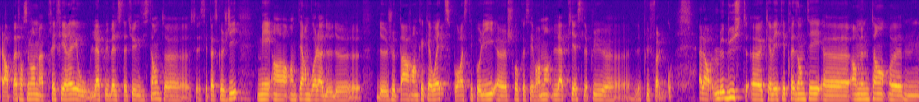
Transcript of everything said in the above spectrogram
Alors pas forcément ma préférée ou la plus belle statue existante, c'est pas ce que je dis, mais en, termes voilà de, de, de, je pars en cacahuète pour rester poli, je trouve que c'est vraiment la pièce la plus la plus folle quoi. Alors, le buste euh, qui avait été présenté euh, en même temps, euh,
